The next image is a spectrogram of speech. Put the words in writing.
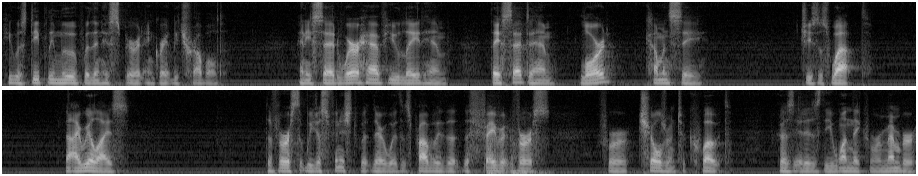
he was deeply moved within his spirit and greatly troubled. And he said, Where have you laid him? They said to him, Lord, come and see. Jesus wept. Now I realize the verse that we just finished with, there with is probably the, the favorite verse for children to quote because it is the one they can remember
